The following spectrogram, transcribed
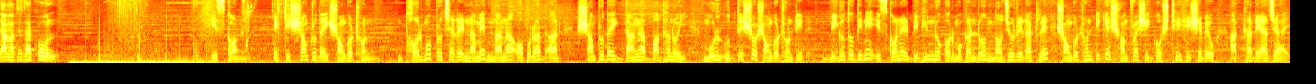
জানাতে থাকুন। ইসকন, একটি সাম্প্রদায়িক সংগঠন। ধর্ম প্রচারের নামে নানা অপরাধ আর সাম্প্রদায়িক দাঙ্গা বাঁধানোই মূল উদ্দেশ্য সংগঠনটির। বিগত দিনে ইসকনের বিভিন্ন কর্মকাণ্ড নজরে রাখলে সংগঠনটিকে সন্ত্রাসী গোষ্ঠী হিসেবেও আখ্যা দেয়া যায়।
